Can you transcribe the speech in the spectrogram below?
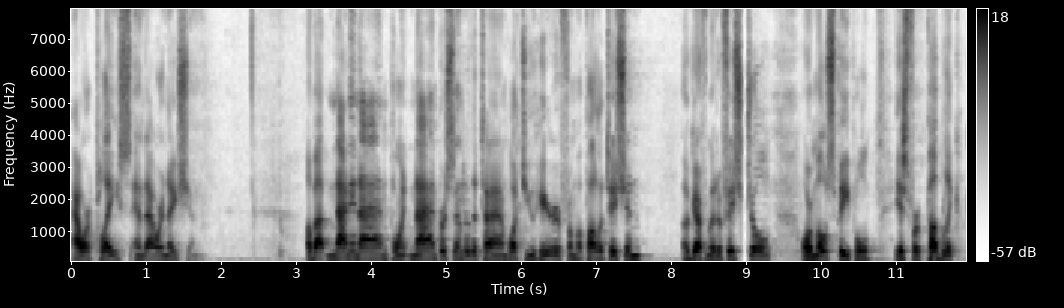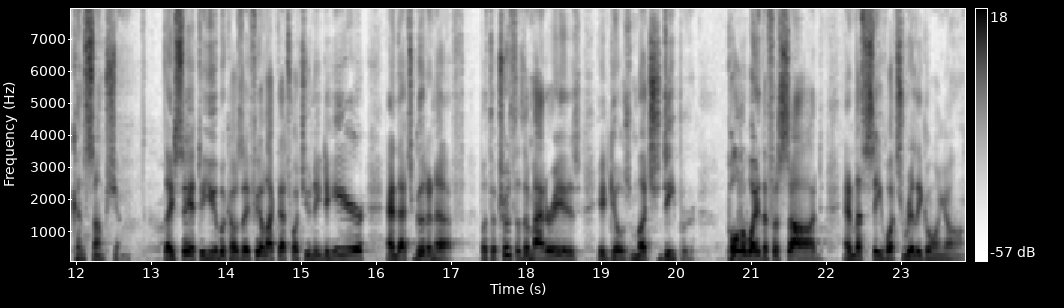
our place and our nation. About 99.9% of the time, what you hear from a politician, a government official, or most people is for public consumption. They say it to you because they feel like that's what you need to hear and that's good enough. But the truth of the matter is, it goes much deeper. Pull away the facade and let's see what's really going on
